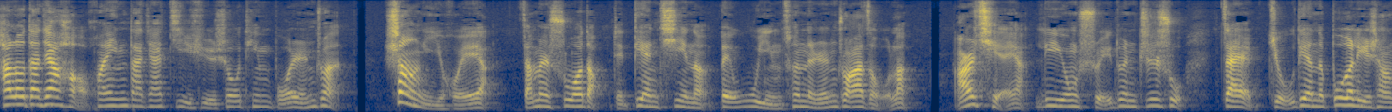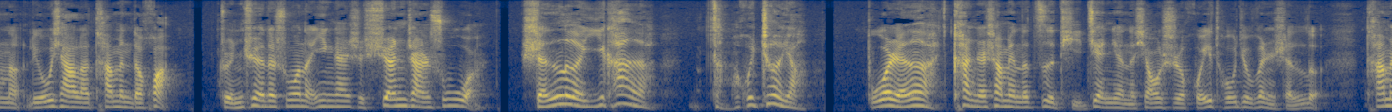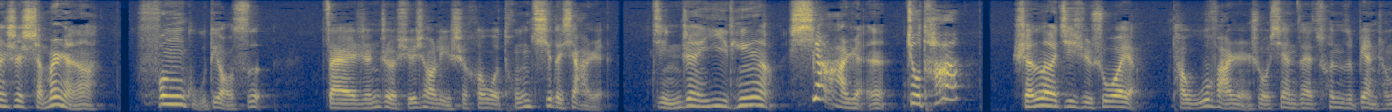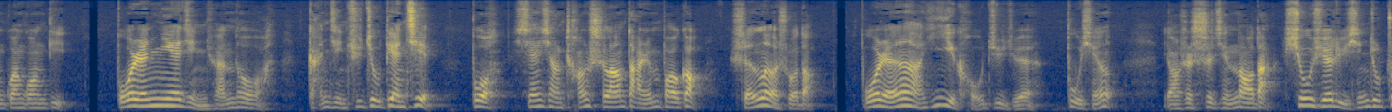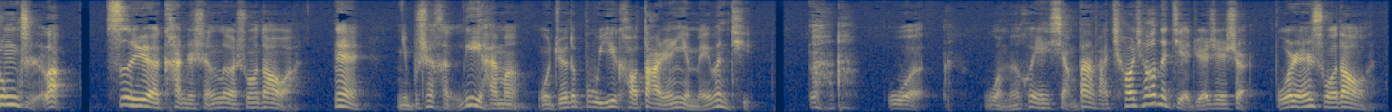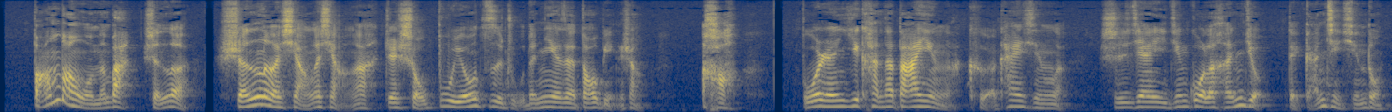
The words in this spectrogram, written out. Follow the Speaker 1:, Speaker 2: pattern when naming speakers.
Speaker 1: Hello，大家好，欢迎大家继续收听《博人传》。上一回呀，咱们说到这电器呢被雾隐村的人抓走了，而且呀，利用水遁之术，在酒店的玻璃上呢留下了他们的话。准确的说呢，应该是宣战书啊。神乐一看啊，怎么会这样？博人啊，看着上面的字体渐渐的消失，回头就问神乐：“他们是什么人啊？”风骨吊丝，在忍者学校里是和我同期的下忍。景镇一听啊，下忍就他。神乐继续说呀，他无法忍受现在村子变成观光地。博人捏紧拳头啊，赶紧去救电器。不，先向长十郎大人报告。神乐说道。博人啊，一口拒绝。不行，要是事情闹大，休学旅行就终止了。四月看着神乐说道：“啊，那你不是很厉害吗？我觉得不依靠大人也没问题。我，我们会想办法悄悄地解决这事儿。”博人说道：“啊，帮帮我们吧，神乐。”神乐想了想啊，这手不由自主地捏在刀柄上。好，博人一看他答应啊，可开心了。时间已经过了很久。得赶紧行动！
